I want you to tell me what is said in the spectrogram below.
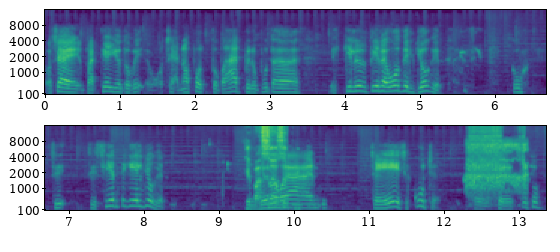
o sea, partía yo topé, o sea, no es por topar, pero puta, es que tiene la voz del Joker. Como, se, se, siente que es el Joker. ¿Qué pasó? Sí, se escucha. Se, se escucha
